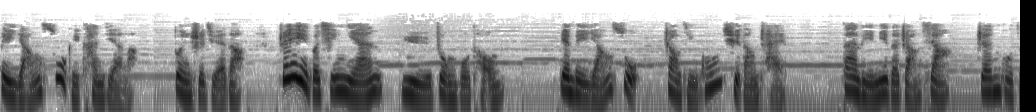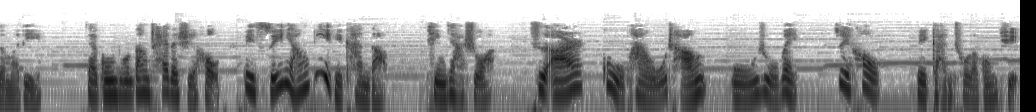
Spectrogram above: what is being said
被杨素给看见了，顿时觉得这个青年与众不同，便被杨素召进宫去当差。但李密的长相真不怎么地，在宫中当差的时候，被隋炀帝给看到，评价说此儿顾盼无常，无入位，最后。被赶出了宫去。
